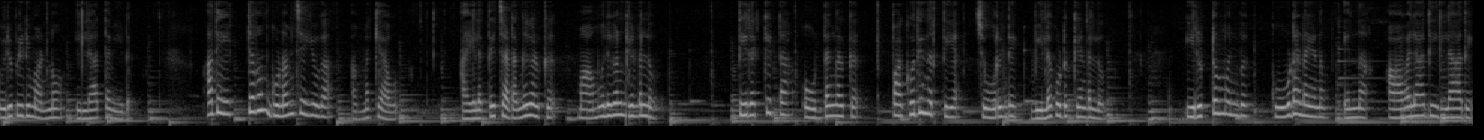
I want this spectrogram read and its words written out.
ഒരു പിടി മണ്ണോ ഇല്ലാത്ത വീട്. അത് ഏറ്റവും ഗുണം ചെയ്യുക അമ്മയ്ക്കാവും. അയലത്തെ ചടങ്ങുകൾക്ക് മാമൂലുകൾ ഉണ്ടല്ലോ തിരക്കിട്ട ഓട്ടങ്ങൾക്ക് പകുതി നിർത്തിയ ചോറിന്റെ വില കൊടുക്കേണ്ടല്ലോ. ഇരുട്ടും മുൻപ് കൂടണയണം എന്ന ആവലാതി ഇല്ലാതെ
